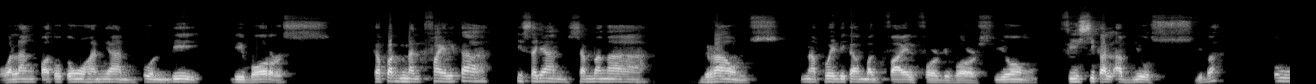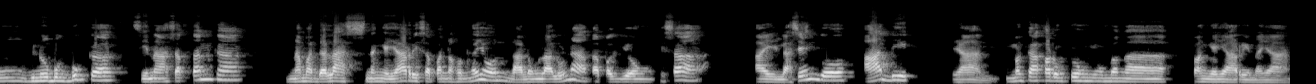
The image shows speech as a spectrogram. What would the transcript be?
walang patutunguhan yan kundi divorce. Kapag nag-file ka, isa yan sa mga grounds na pwede kang mag-file for divorce. Yung physical abuse, di ba? Kung binubugbog ka, sinasaktan ka, na madalas nangyayari sa panahon ngayon, lalong-lalo na kapag yung isa ay lasenggo, adik, Yan. Magkakarugtong yung mga pangyayari na yan.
